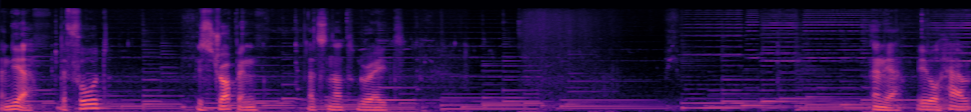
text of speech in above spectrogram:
And yeah, the food is dropping. That's not great. And yeah, we will have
